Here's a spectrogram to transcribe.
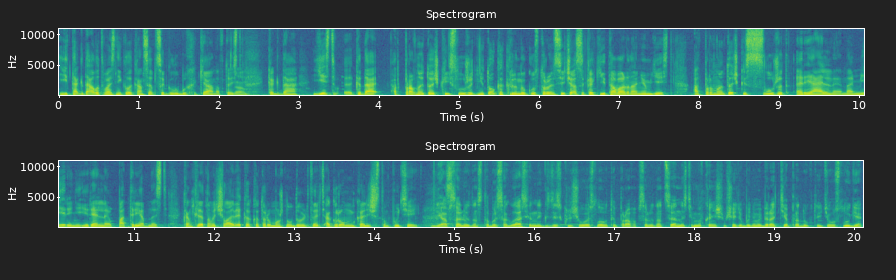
и тогда вот возникла концепция голубых океанов. То есть, Да. когда есть, э, когда отправной точкой служит не то, как рынок устроен сейчас и какие товары на нем есть, отправной точкой служит реальное намерение и реальная потребность конкретного человека, который можно удовлетворить огромным количеством путей. Я абсолютно с тобой согласен. И здесь ключевое слово, ты прав, абсолютно ценности. Мы в конечном счете будем выбирать те продукты и те услуги,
